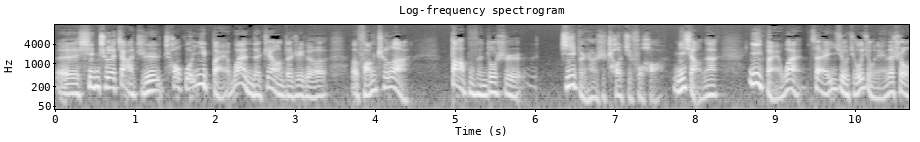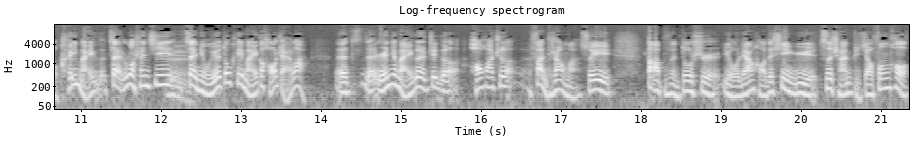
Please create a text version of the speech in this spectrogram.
呃新车，价值超过一百万的这样的这个呃房车啊，大部分都是基本上是超级富豪。你想呢，一百万在一九九九年的时候可以买一个，在洛杉矶、在纽约都可以买一个豪宅了。呃，人家买一个这个豪华车犯得上吗？所以大部分都是有良好的信誉，资产比较丰厚，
